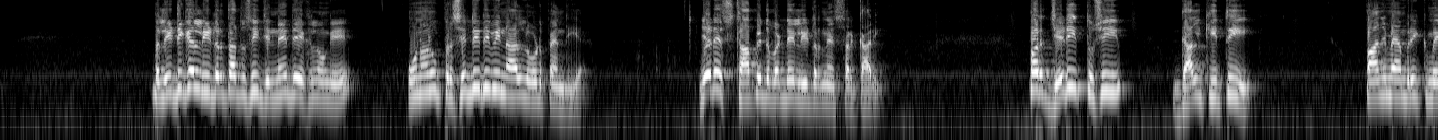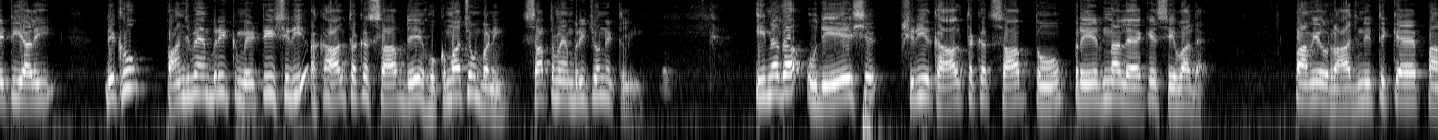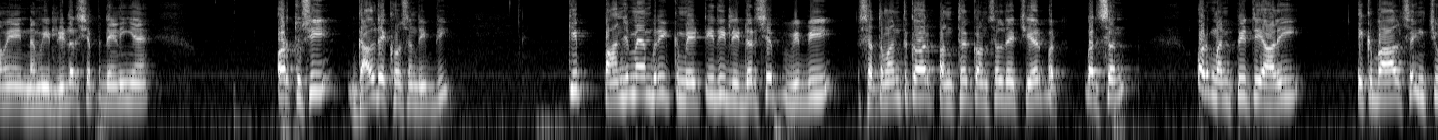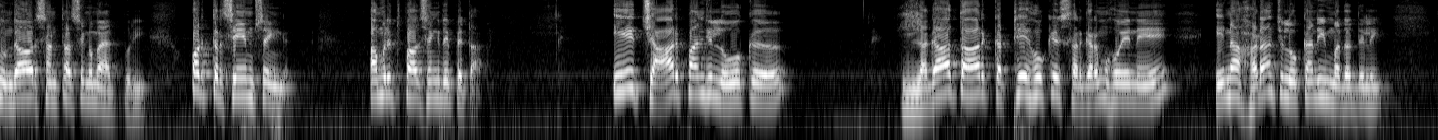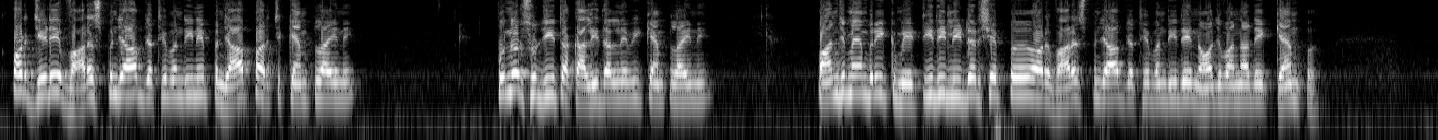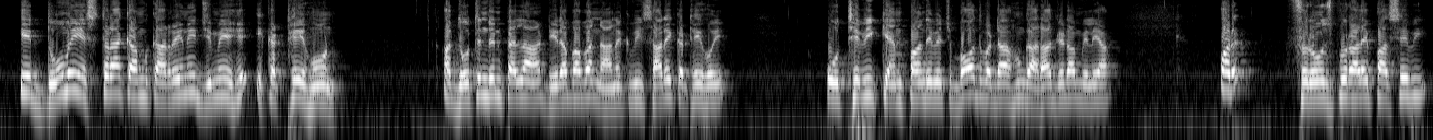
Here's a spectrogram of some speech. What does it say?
ਪੋਲੀਟੀਕਲ ਲੀਡਰ ਤਾਂ ਤੁਸੀਂ ਜਿੰਨੇ ਦੇਖ ਲਓਗੇ, ਉਹਨਾਂ ਨੂੰ ਪ੍ਰਸਿੱਧੀ ਦੀ ਵੀ ਨਾਲ ਲੋੜ ਪੈਂਦੀ ਹੈ। ਜਿਹੜੇ ਸਥਾਪਿਤ ਵੱਡੇ ਲੀਡਰ ਨੇ ਸਰਕਾਰੀ। ਪਰ ਜਿਹੜੀ ਤੁਸੀਂ ਗੱਲ ਕੀਤੀ ਪੰਜ ਮੈਂਬਰੀ ਕਮੇਟੀ ਵਾਲੀ, ਦੇਖੋ ਪੰਜ ਮੈਂਬਰੀ ਕਮੇਟੀ ਸ੍ਰੀ ਅਕਾਲ ਤਖਤ ਸਾਹਿਬ ਦੇ ਹੁਕਮਾਂ ਚੋਂ ਬਣੀ, ਸੱਤ ਮੈਂਬਰੀ ਚੋਂ ਨਿਕਲੀ। ਇਹਨਾਂ ਦਾ ਉਦੇਸ਼ ਸ੍ਰੀ ਅਕਾਲ ਤਖਤ ਸਾਹਿਬ ਤੋਂ ਪ੍ਰੇਰਣਾ ਲੈ ਕੇ ਸੇਵਾ ਦਾ ਭਾਵੇਂ ਉਹ ਰਾਜਨੀਤਿਕ ਹੈ, ਭਾਵੇਂ ਨਵੀਂ ਲੀਡਰਸ਼ਿਪ ਦੇਣੀ ਹੈ। ਔਰ ਤੁਸੀਂ ਗੱਲ ਦੇਖੋ ਸੰਦੀਪ ਜੀ, ਕਿ ਪੰਜ ਮੈਂਬਰੀ ਕਮੇਟੀ ਦੀ ਲੀਡਰਸ਼ਿਪ ਬੀਬੀ ਸਤਵੰਤ ਕੌਰ ਪੰਥਕ ਕੌਂਸਲ ਦੇ ਚੇਅਰਪਰਸਨ ਔਰ ਮਨਪ੍ਰੀਤ ਯਾਲੀ, ਇਕਬਾਲ ਸਿੰਘ ਝੁੰਦਾ ਔਰ ਸੰਤਾ ਸਿੰਘ ਮੈਦਪੁਰੀ ਔਰ ਤਰਸੇਮ ਸਿੰਘ, ਅੰਮ੍ਰਿਤਪਾਲ ਸਿੰਘ ਦੇ ਪਿਤਾ। ਇਹ ਚਾਰ ਪੰਜ ਲੋਕ ਲਗਾਤਾਰ ਇਕੱਠੇ ਹੋ ਕੇ ਸਰਗਰਮ ਹੋਏ ਨੇ ਇਹਨਾਂ ਹੜ੍ਹਾਂ 'ਚ ਲੋਕਾਂ ਦੀ ਮਦਦ ਦੇ ਲਈ ਔਰ ਜਿਹੜੇ ਵਾਰਿਸ ਪੰਜਾਬ ਜਥੇਬੰਦੀ ਨੇ ਪੰਜਾਬ ਭਰ ਚ ਕੈਂਪ ਲਾਏ ਨੇ। ਪੁਨਰ ਸੁਰਜੀਤ ਅਕਾਲੀ ਦਲ ਨੇ ਵੀ ਕੈਂਪ ਲਾਏ ਨੇ। ਪੰਜ ਮੈਂਬਰੀ ਕਮੇਟੀ ਦੀ ਲੀਡਰਸ਼ਿਪ ਔਰ ਵਾਰਿਸ ਪੰਜਾਬ ਜਥੇਬੰਦੀ ਦੇ ਨੌਜਵਾਨਾਂ ਦੇ ਕੈਂਪ। ਇਹ ਦੋਵੇਂ ਇਸ ਤਰ੍ਹਾਂ ਕੰਮ ਕਰ ਰਹੇ ਨੇ ਜਿਵੇਂ ਇਹ ਇਕੱਠੇ ਹੋਣ। ਆ ਦੋ ਤਿੰਨ ਦਿਨ ਪਹਿਲਾਂ ਡੇਰਾ ਬਾਬਾ ਨਾਨਕ ਵੀ ਸਾਰੇ ਇਕੱਠੇ ਹੋਏ। ਉੱਥੇ ਵੀ ਕੈਂਪਾਂ ਦੇ ਵਿੱਚ ਬਹੁਤ ਵੱਡਾ ਹੁੰਗਾਰਾ ਜਿਹੜਾ ਮਿਲਿਆ। ਔਰ ਫਿਰੋਜ਼ਪੁਰ ਵਾਲੇ ਪਾਸੇ ਵੀ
